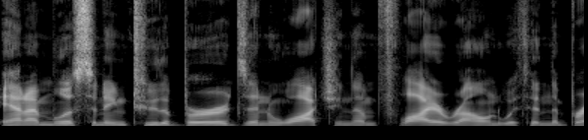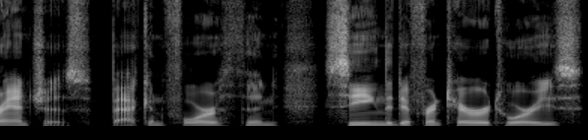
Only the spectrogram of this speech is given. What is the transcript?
And I'm listening to the birds and watching them fly around within the branches, back and forth, and seeing the different territories.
